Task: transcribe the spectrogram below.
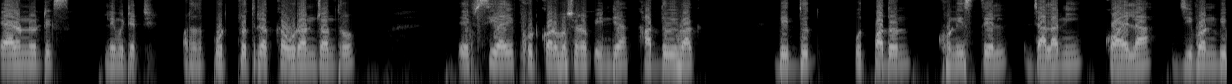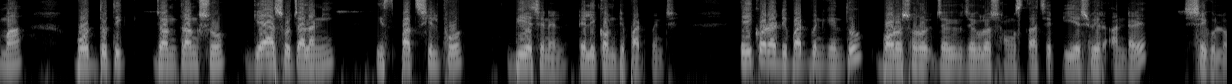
aeronautics limited অর্থাৎ প্রতিরক্ষা উড়ান যন্ত্র FCI food corporation of India খাদ্য বিভাগ বিদ্যুৎ উৎপাদন খনিজ তেল জ্বালানি কয়লা জীবন বীমা বৈদ্যুতিক যন্ত্রাংশ গ্যাস ও জ্বালানি ইস্পাত শিল্প বিএসএনএল টেলিকম ডিপার্টমেন্ট এই কটা ডিপার্টমেন্ট কিন্তু বড় সড়ো যেগুলো সংস্থা আছে পিএসইউ আন্ডারে সেগুলো।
